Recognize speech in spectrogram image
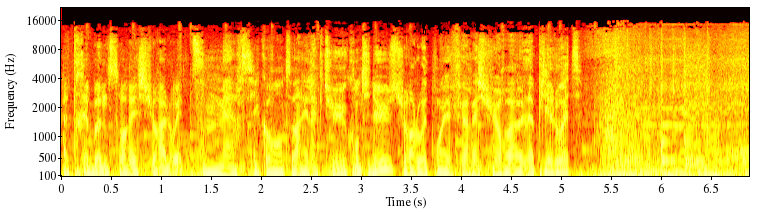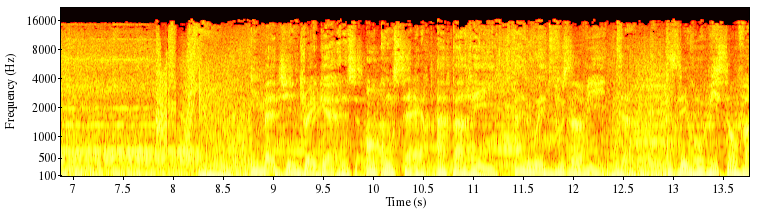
À très bonne soirée sur Alouette. Merci Corentin. Et l'actu continue sur alouette.fr et sur euh, l'appli Alouette. Imagine Dragons en concert à Paris. Alouette vous invite. 0820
